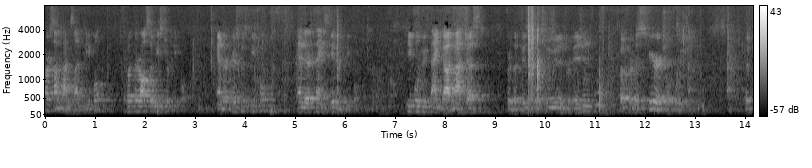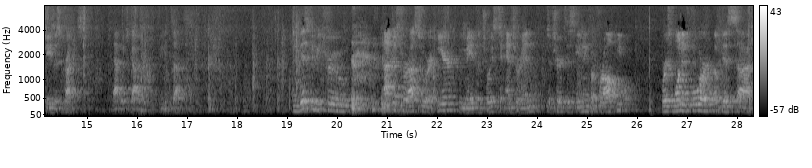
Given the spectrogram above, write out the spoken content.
are sometimes Lent people, but they're also Easter people, and they're Christmas people, and they're Thanksgiving people. People who thank God not just for the physical food and provision, but for the spiritual food of Jesus Christ, that which God feeds us. And this can be true not just for us who are here, who made the choice to enter in to church this evening, for all people. Verse 1 and 4 of this, uh,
